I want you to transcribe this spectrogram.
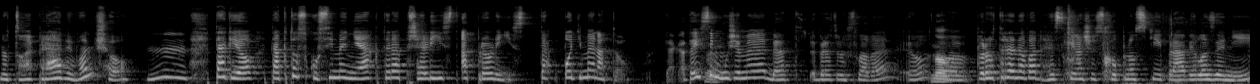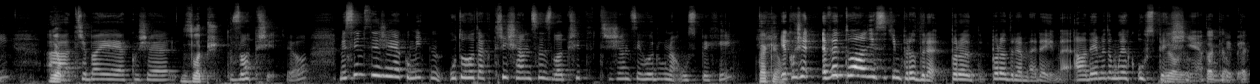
No to je právě vončo. Hmm. Tak jo, tak to zkusíme nějak teda přelíst a prolíst. Tak pojďme na to. Tak a tady si můžeme, brat, bratroslave, jo, No. eh, protrénovat hezky naše schopnosti právě lezení a Jo. třeba je jakože Zlepšit. zlepšit, jo. Myslím si, že jako mít u toho tak tři šance zlepšit, tři šanci hodů na úspěchy. Tak jo. Jakože eventuálně si tím prodre, pro, prodreme, dejme, ale dejme tomu jak Jo, úspěšně, jo, jako tak, jo, tak.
